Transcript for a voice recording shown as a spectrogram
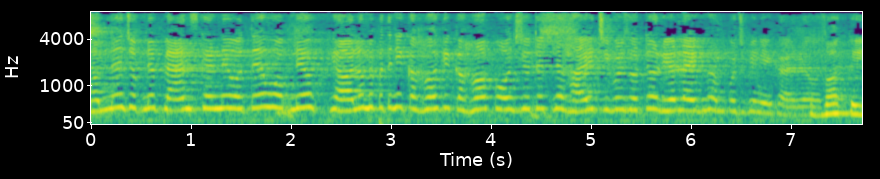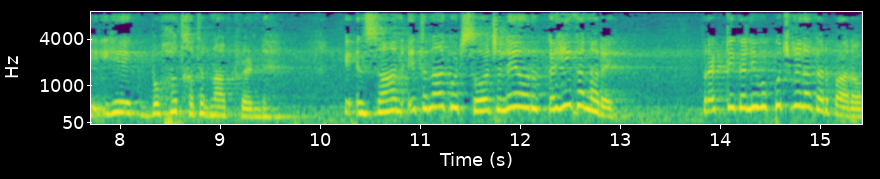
ہم نے جو اپنے پلانس کرنے ہوتے ہیں وہ اپنے خیالوں میں پتہ نہیں کہاں کے کہاں پہنچ اتنے ہائی اچیورز ہوتے ہیں اور ریئل لائف میں ہم کچھ بھی نہیں کر رہے واقعی یہ ایک بہت خطرناک ٹرینڈ ہے کہ انسان اتنا کچھ سوچ لے اور کہیں کا نہ رہے۔ پریکٹیکلی وہ کچھ بھی نہ کر پا رہا ہو۔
